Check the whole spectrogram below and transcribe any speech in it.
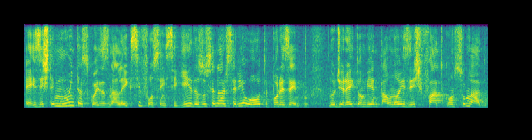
é, existem muitas coisas na lei que se fossem seguidas, o cenário seria outro. Por exemplo, no direito ambiental não existe fato consumado.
